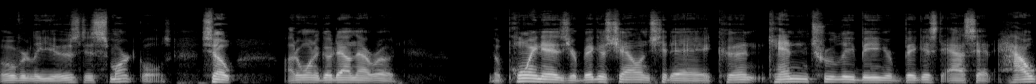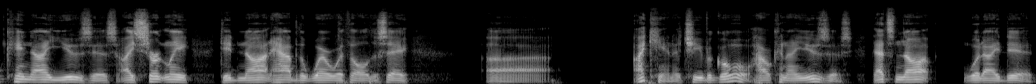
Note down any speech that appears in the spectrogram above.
overly used, is SMART goals. So I don't want to go down that road. The point is, your biggest challenge today can, can truly be your biggest asset. How can I use this? I certainly did not have the wherewithal to say, uh, I can't achieve a goal. How can I use this? That's not what I did.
